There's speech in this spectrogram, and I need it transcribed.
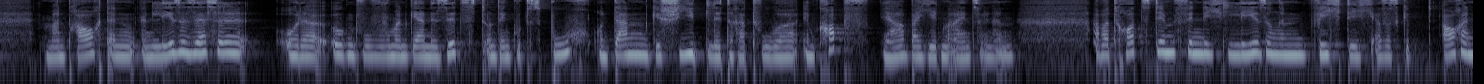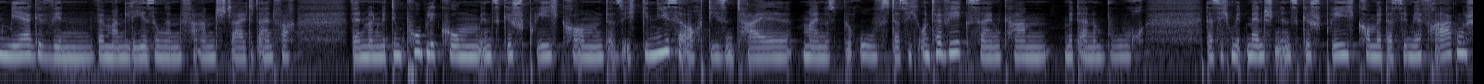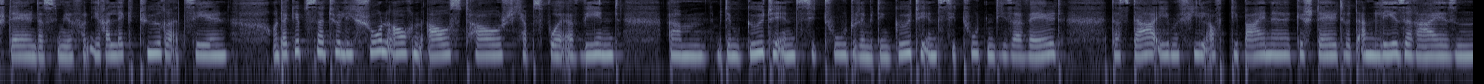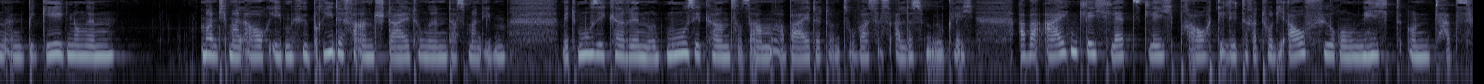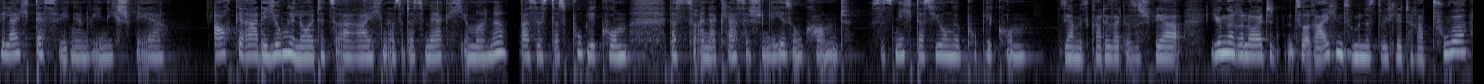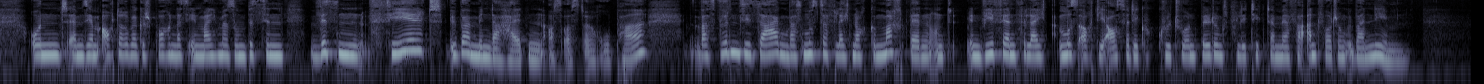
man braucht einen, einen Lesesessel oder irgendwo, wo man gerne sitzt und ein gutes Buch und dann geschieht Literatur im Kopf, ja, bei jedem Einzelnen. Aber trotzdem finde ich Lesungen wichtig. Also es gibt auch ein Mehrgewinn, wenn man Lesungen veranstaltet. Einfach, wenn man mit dem Publikum ins Gespräch kommt. Also ich genieße auch diesen Teil meines Berufs, dass ich unterwegs sein kann mit einem Buch dass ich mit Menschen ins Gespräch komme, dass sie mir Fragen stellen, dass sie mir von ihrer Lektüre erzählen. Und da gibt es natürlich schon auch einen Austausch. Ich habe es vorher erwähnt ähm, mit dem Goethe-Institut oder mit den Goethe-Instituten dieser Welt, dass da eben viel auf die Beine gestellt wird an Lesereisen, an Begegnungen manchmal auch eben hybride Veranstaltungen, dass man eben mit Musikerinnen und Musikern zusammenarbeitet und sowas ist alles möglich. Aber eigentlich letztlich braucht die Literatur die Aufführung nicht und hat es vielleicht deswegen ein wenig schwer. Auch gerade junge Leute zu erreichen, also das merke ich immer, ne? Was ist das Publikum, das zu einer klassischen Lesung kommt? Es ist nicht das junge Publikum. Sie haben jetzt gerade gesagt, es ist schwer, jüngere Leute zu erreichen, zumindest durch Literatur. Und ähm, Sie haben auch darüber gesprochen, dass Ihnen manchmal so ein bisschen Wissen fehlt über Minderheiten aus Osteuropa. Was würden Sie sagen, was muss da vielleicht noch gemacht werden und inwiefern vielleicht muss auch die auswärtige Kultur- und Bildungspolitik da mehr Verantwortung übernehmen?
